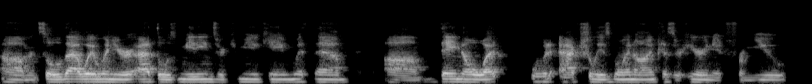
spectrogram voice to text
Um, and so that way when you're at those meetings or communicating with them um, they know what what actually is going on because they're hearing it from you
